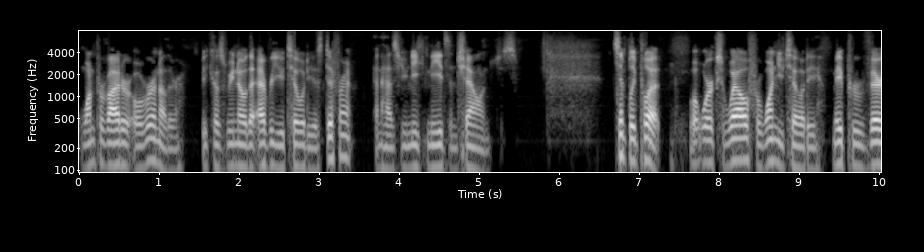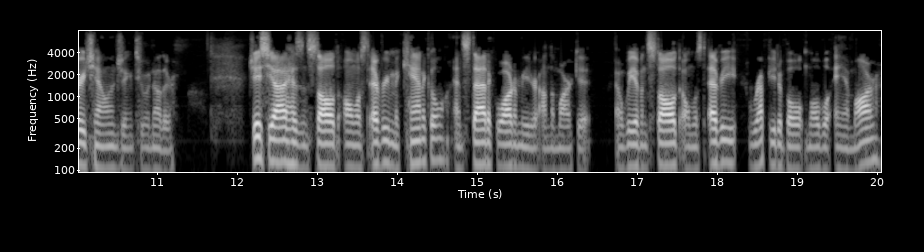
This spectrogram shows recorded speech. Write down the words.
one provider over another because we know that every utility is different and has unique needs and challenges. Simply put, what works well for one utility may prove very challenging to another. JCI has installed almost every mechanical and static water meter on the market and we have installed almost every reputable mobile AMR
